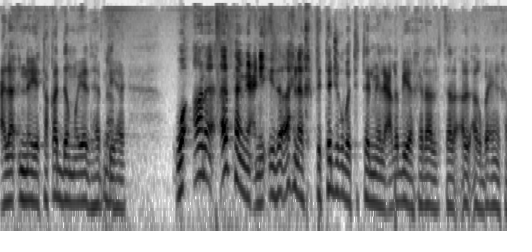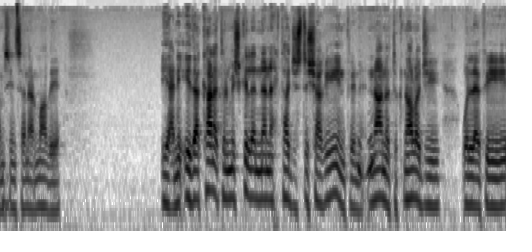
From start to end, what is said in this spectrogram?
على أنه يتقدم ويذهب نعم. فيها وأنا أفهم يعني إذا إحنا في تجربه التنمية العربية خلال ال 40 50 سنة الماضية يعني إذا كانت المشكلة أن نحتاج استشاريين في نانو تكنولوجي ولا في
